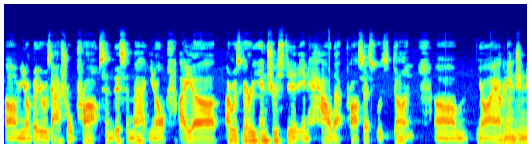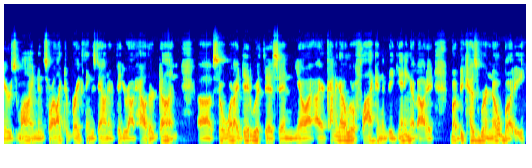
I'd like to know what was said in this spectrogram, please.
um, you know but it was actual props and this and that you know i uh, i was very interested in how that process was done. Um, you know, I have an engineer's mind, and so I like to break things down and figure out how they're done. Uh, so what I did with this, and you know, I, I kind of got a little flack in the beginning about it, but because we're nobody,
